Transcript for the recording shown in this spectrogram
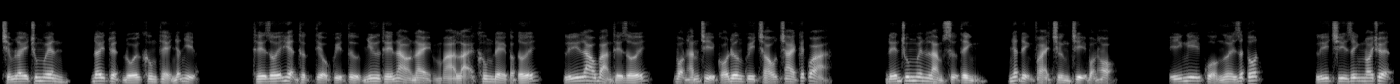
chiếm lấy trung nguyên, đây tuyệt đối không thể nhẫn nhịn. Thế giới hiện thực tiểu quỷ tử như thế nào này mà lại không đề cập tới, lý lao bản thế giới, bọn hắn chỉ có đương quy cháu trai kết quả. Đến trung nguyên làm sự tình, nhất định phải trừng trị bọn họ. Ý nghĩ của ngươi rất tốt. Lý trí dinh nói chuyện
